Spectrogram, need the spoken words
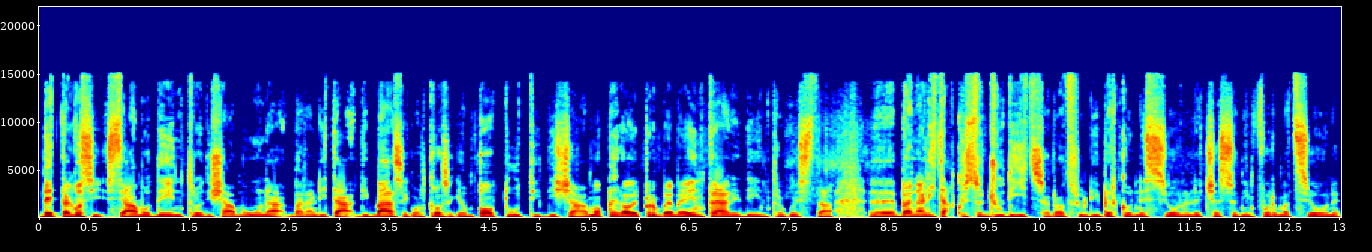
Detta così, siamo dentro diciamo, una banalità di base, qualcosa che un po' tutti diciamo diciamo, però il problema è entrare dentro questa eh, banalità, questo giudizio no? sull'iperconnessione, l'eccesso di informazione,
